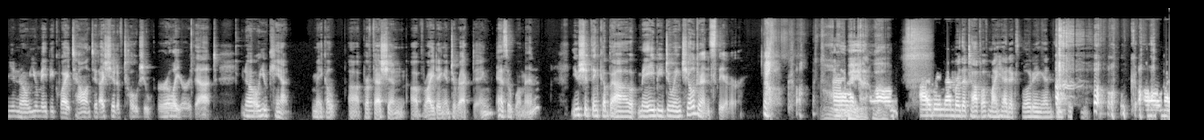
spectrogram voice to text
you know you may be quite talented. I should have told you earlier that you know you can't make a, a profession of writing and directing as a woman." You should think about maybe doing children's theater. Oh God. Oh Uh, man! Wow. Um, I remember the top of my head exploding and thinking, Oh God. oh my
